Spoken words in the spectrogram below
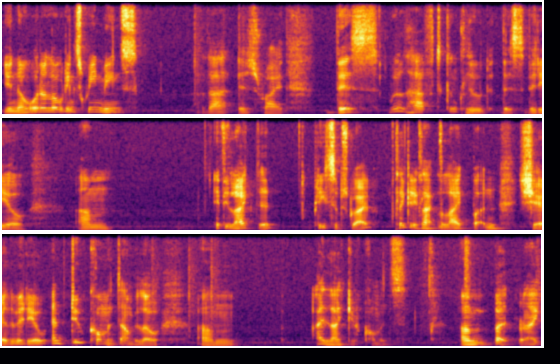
you know what a loading screen means? That is right. This will have to conclude this video. Um, if you liked it, please subscribe, clack the like button, share the video, and do comment down below. Um, I like your comments. Um, but right,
